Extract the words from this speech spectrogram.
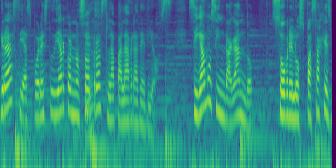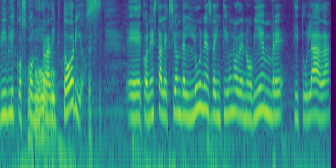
Gracias por estudiar con nosotros la palabra de Dios. Sigamos indagando sobre los pasajes bíblicos oh. contradictorios eh, con esta lección del lunes 21 de noviembre titulada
